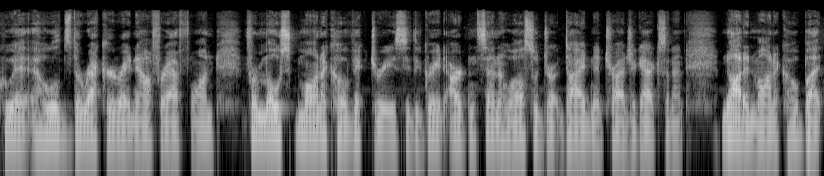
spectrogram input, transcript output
who holds the record right now for F1 for most Monaco victories. The great Ayrton Senna, who also dr- died in a tragic accident, not in Monaco, but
